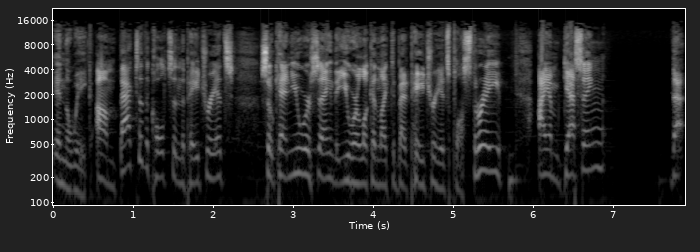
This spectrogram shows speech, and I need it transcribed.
in the week. Um, back to the Colts and the Patriots. So Ken, you were saying that you were looking like to bet Patriots plus three. I am guessing that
